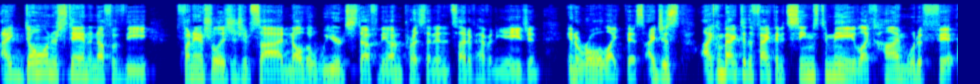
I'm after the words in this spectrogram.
I don't understand enough of the financial relationship side and all the weird stuff and the unprecedented side of having an agent in a role like this. I just I come back to the fact that it seems to me like Chaim would have fit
